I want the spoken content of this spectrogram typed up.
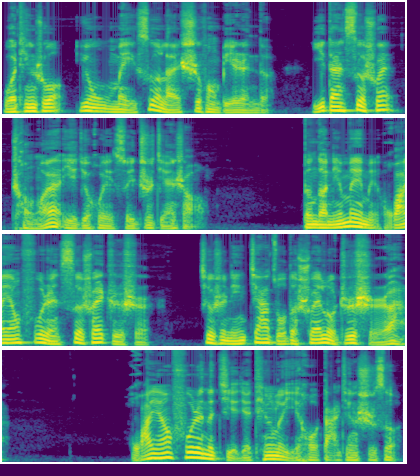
我听说，用美色来侍奉别人的。”一旦色衰，宠爱也就会随之减少。等到您妹妹华阳夫人色衰之时，就是您家族的衰落之时啊！华阳夫人的姐姐听了以后大惊失色，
